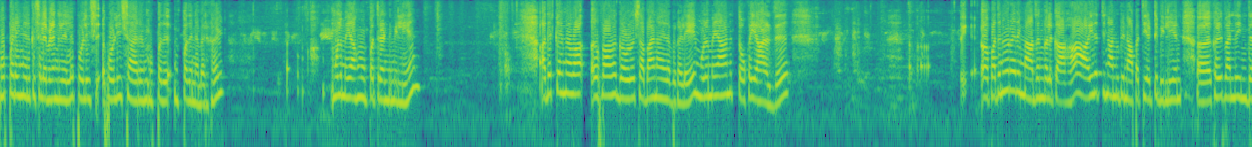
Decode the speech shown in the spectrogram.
முப்படையினருக்கு சில இடங்களில் போலீஸ் போலீசார் முப்பது முப்பது நபர்கள். முழுமையாக முப்பத்தி ரெண்டு மில்லியன் அதற்கமைவாக கௌரவ சபாநாயகர் அவர்களே முழுமையான தொகையானது அஹ், பதினோரரை மாதங்களுக்காக ஆயிரத்தி நானூற்றி நாற்பத்தி எட்டு பில்லியன் வந்து இந்த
